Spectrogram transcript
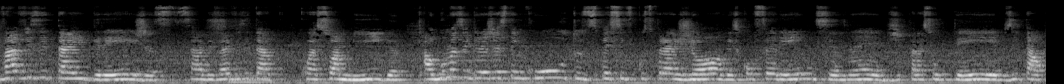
Vá visitar igrejas, sabe? Vai visitar com a sua amiga. Algumas igrejas têm cultos específicos para jovens, conferências, né, de para solteiros e tal.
